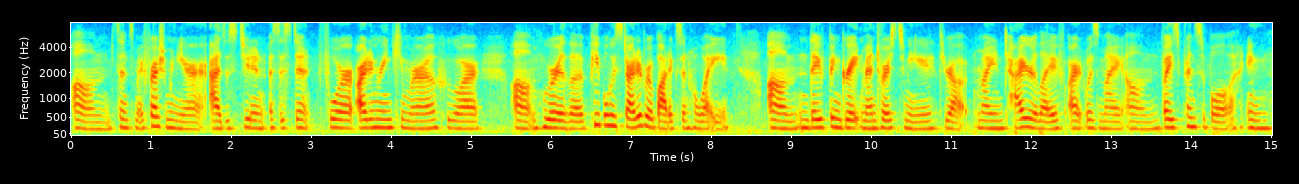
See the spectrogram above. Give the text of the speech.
um, since my freshman year as a student assistant for Art and Reen Kimura, who are um, who are the people who started robotics in Hawaii. Um, they've been great mentors to me throughout my entire life. Art was my um, vice principal in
